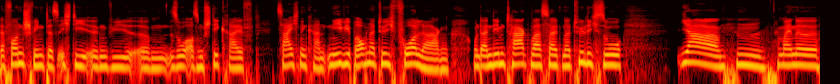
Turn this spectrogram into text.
davonschwingt, dass ich die irgendwie ähm, so aus dem Stegreif zeichnen kann. Nee, wir brauchen natürlich Vorlagen. Und an dem Tag war es halt natürlich so, ja, hm, meine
